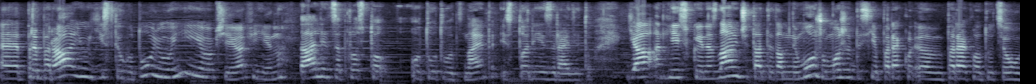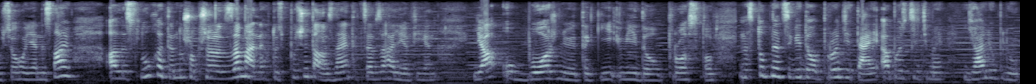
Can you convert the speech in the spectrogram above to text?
е, прибираю, їсти готую і взагалі офігенно. Далі це просто отут, от знаєте, історії з Reddit. Я англійської не знаю, читати там не можу. Може, десь є переклад, е, перекладу цього всього, я не знаю. Але слухати, ну щоб за мене хтось почитав, знаєте, це взагалі офігенно. Я обожнюю такі відео. Просто наступне це відео про дітей або з дітьми. Я люблю.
